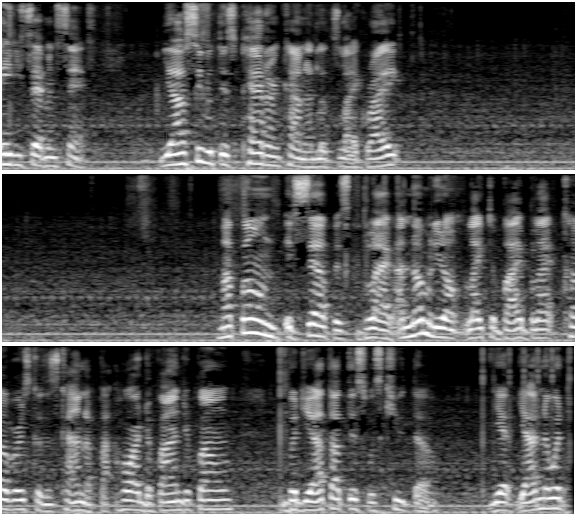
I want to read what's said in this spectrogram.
87 cents. Y'all see what this pattern kind of looks like right My phone itself is black. I normally don't like to buy black covers because it's kind of hard to find your phone. But yeah, I thought this was cute though. Yep, y'all know it.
